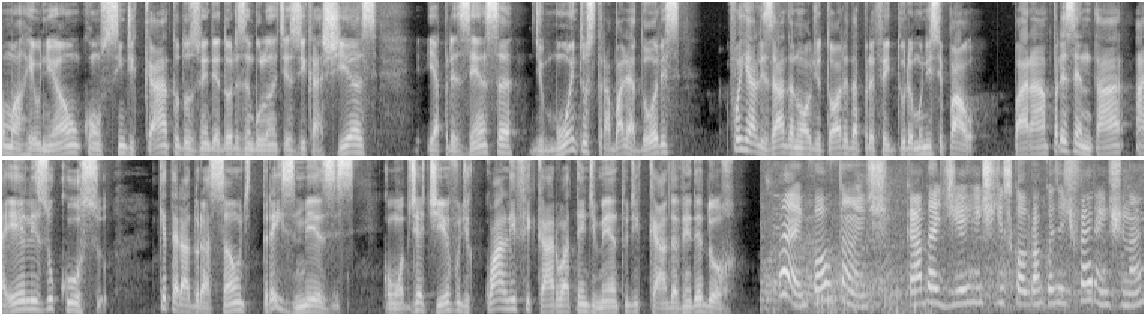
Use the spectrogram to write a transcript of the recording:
Uma reunião com o Sindicato dos Vendedores Ambulantes de Caxias e a presença de muitos trabalhadores foi realizada no auditório da Prefeitura Municipal para apresentar a eles o curso, que terá duração de três meses com o objetivo de qualificar o atendimento de cada vendedor. É importante. Cada dia a gente descobre uma coisa diferente, né?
